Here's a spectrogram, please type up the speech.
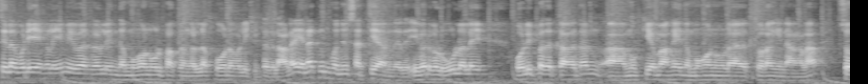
சில விடயங்களையும் இவர்கள் இந்த முகநூல் பக்கங்களில் போட வலிக்கிட்டதுனால எனக்கும் கொஞ்சம் சத்தியாக இருந்தது. இவர்கள் ஊழலை ஒழிப்பதற்காக தான் முக்கியமாக இந்த முகநூலை தொடங்கினாங்களா? ஸோ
